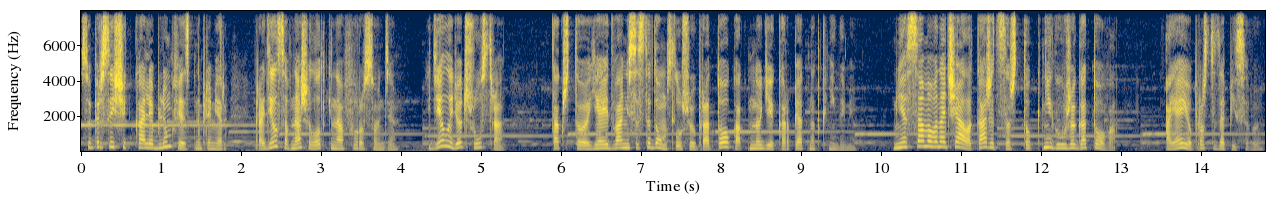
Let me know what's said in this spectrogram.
Суперсыщик Кали Блюмквист, например, родился в нашей лодке на Фурусунде. И дело идет шустро. Так что я едва не со стыдом слушаю про то, как многие корпят над книгами. Мне с самого начала кажется, что книга уже готова, а я ее просто записываю.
